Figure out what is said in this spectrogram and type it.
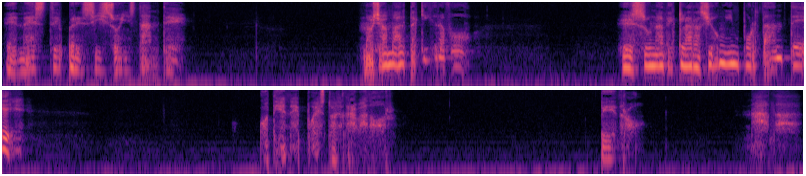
en este preciso instante. No llama al taquígrafo. Es una declaración importante. ¿O tiene puesto el grabador? Pedro. Nada.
